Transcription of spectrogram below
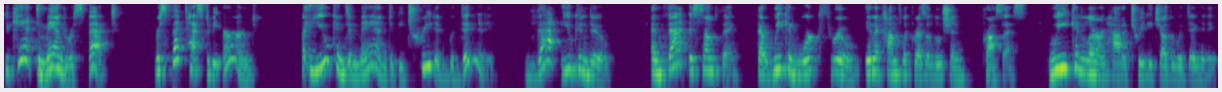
You can't demand respect. Respect has to be earned. But you can demand to be treated with dignity. That you can do. And that is something that we can work through in a conflict resolution process. We can learn how to treat each other with dignity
